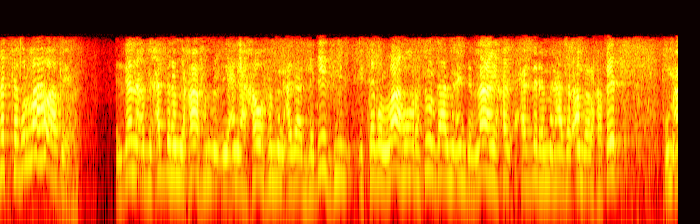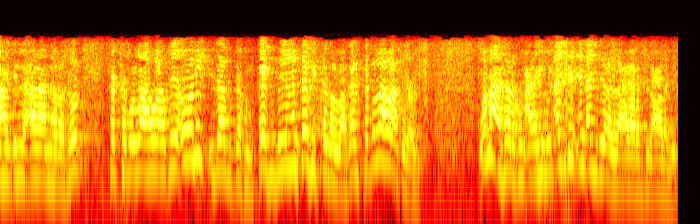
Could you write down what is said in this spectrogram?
فاتقوا الله وأطيعون. إذن بيحذرهم يخاف يعني خوفهم من عذاب شديد. في اتقوا الله ورسول قال من عند الله يحذرهم من هذا الأمر الخطير. ومعهد الله على أنه رسول فاتقوا الله وأطيعوني إذا بدكم. كيف بين لهم؟ كيف يتقوا الله؟ قال اتقوا الله وأطيعوني. وما أسألكم عليه من أجر إن أجري الله على رب العالمين.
